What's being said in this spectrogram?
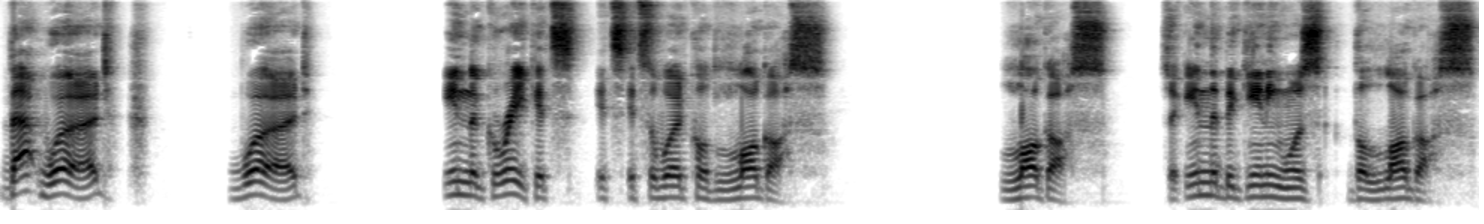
that word word in the Greek, it's it's it's the word called logos. Logos. So in the beginning was the logos,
